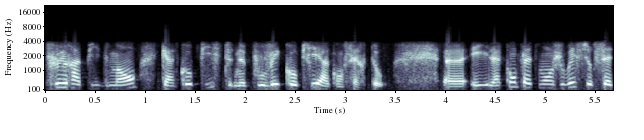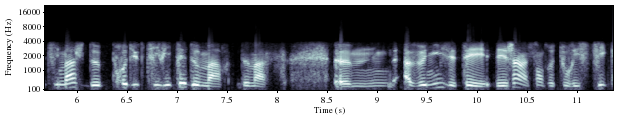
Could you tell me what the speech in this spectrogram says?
plus rapidement qu'un copiste ne pouvait copier un concerto. Et il a complètement joué sur cette image de productivité de, masse. À Venise était déjà un centre touristique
